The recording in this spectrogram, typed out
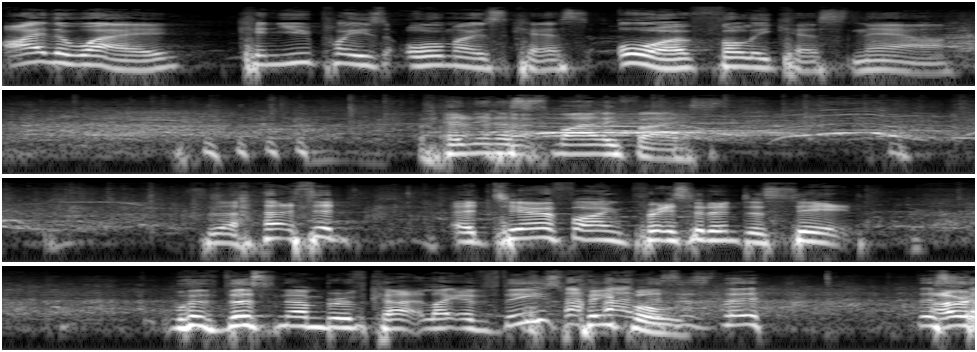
Either way, can you please almost kiss or fully kiss now? and then a smiley face. That's a, a terrifying precedent to set. With this number of cars. like if these people this is the, the are as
